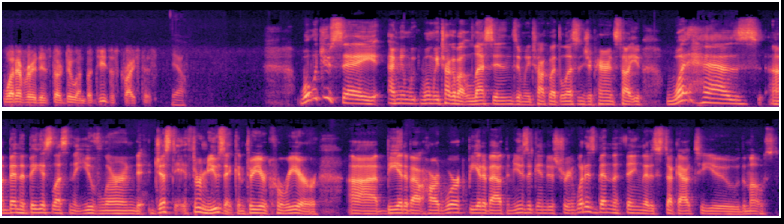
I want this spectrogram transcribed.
whatever it is they're doing, but Jesus Christ is. Yeah. What would you say? I mean, when we talk about lessons and we talk about the lessons your parents taught you, what has um, been the biggest lesson that you've learned just through music and through your career? Uh, be it about hard work, be it about the music industry. What has been the thing that has stuck out to you the most?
